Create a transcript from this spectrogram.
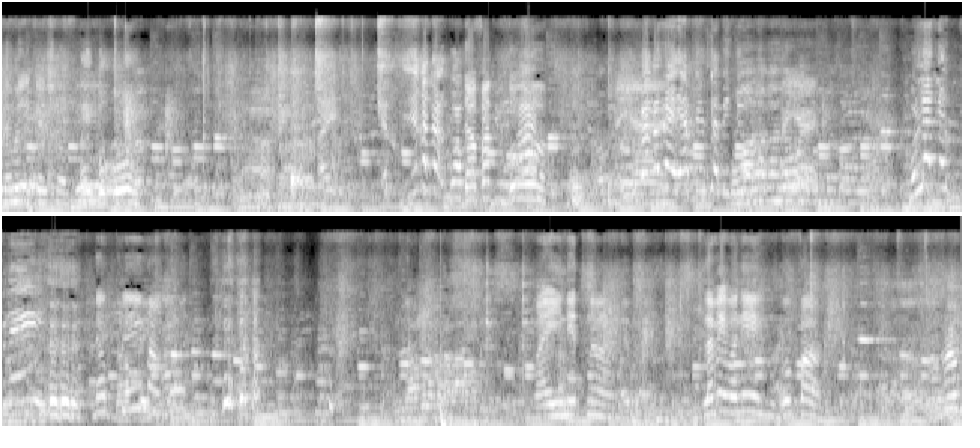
Dami kay Shabi. Ay, buo. Ay, yan ka na. Gwapo Dapat buo. ha? Baka na, Ayan. yapin sabi nyo. Ayan. Wala nag-play. Nag-play magod. Mainit na. Lami mo ni, go pa. Aham.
